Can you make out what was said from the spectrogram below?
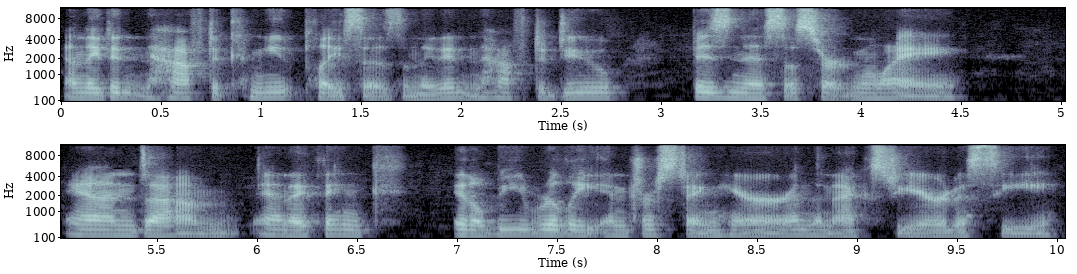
and they didn't have to commute places and they didn't have to do business a certain way. And um, and i think it'll be really interesting here in the next year to see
